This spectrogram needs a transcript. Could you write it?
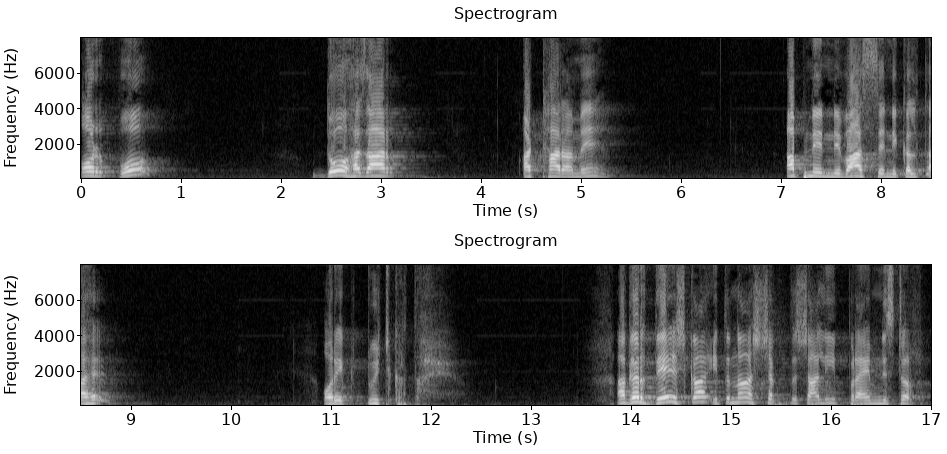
और वो 2018 में अपने निवास से निकलता है और एक ट्वीट करता है। अगर देश का इतना शक्तिशाली प्राइम मिनिस्टर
